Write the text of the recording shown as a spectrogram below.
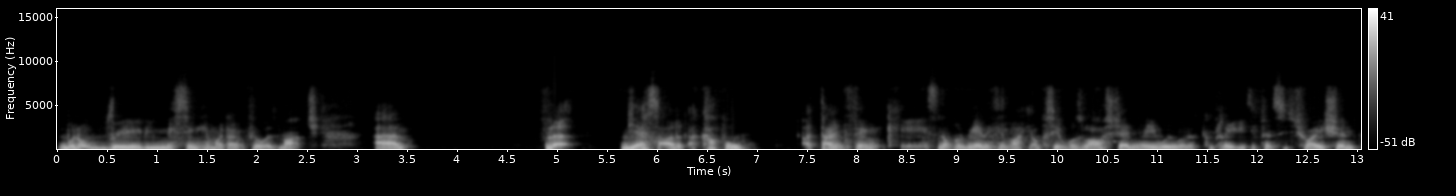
we're not really missing him. I don't feel as much. Um, look, yes, I had a couple. I don't think it's not going to be anything like it. Obviously, it was last January. We were in a completely different situation.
